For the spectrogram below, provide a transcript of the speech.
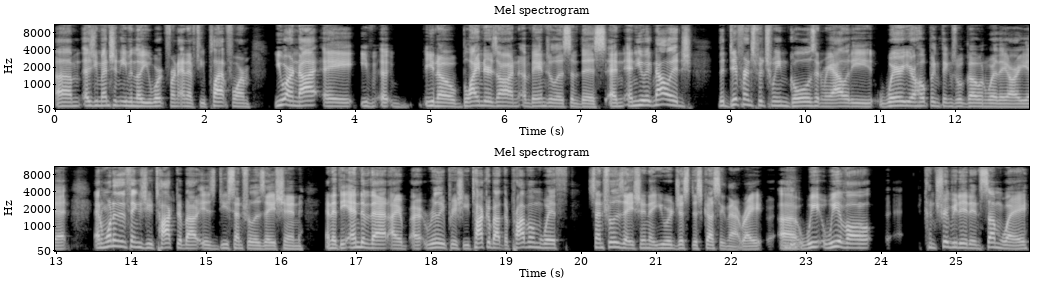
um, as you mentioned, even though you work for an NFT platform, you are not a, ev- uh, you know blinders on evangelist of this, and and you acknowledge the difference between goals and reality, where you're hoping things will go and where they are yet. And one of the things you talked about is decentralization. And at the end of that, I, I really appreciate you talk about the problem with centralization, and you were just discussing that, right? Uh, we we have all contributed in some way.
